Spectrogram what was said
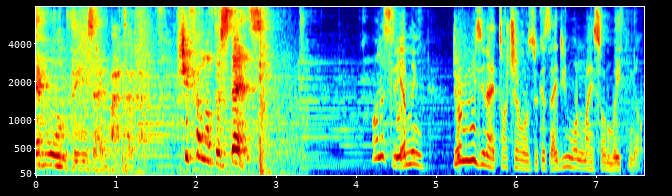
everyone thinks I battered her. She fell off the stairs. Honestly, I mean, the only reason I touched her was because I didn't want my son waking up.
